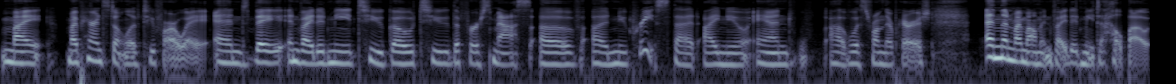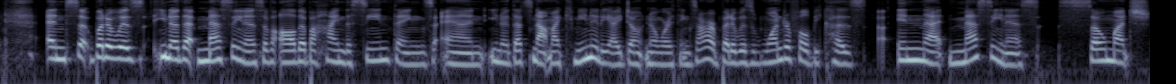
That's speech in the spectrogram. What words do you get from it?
my my parents don't live too far away and they invited me to go to the first mass of a new priest that I knew and uh, was from their parish and then my mom invited me to help out. And so but it was you know that messiness of all the behind the scene things. And you know that's not my community. I don't know where things are. But it was wonderful because uh, in that messiness so much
